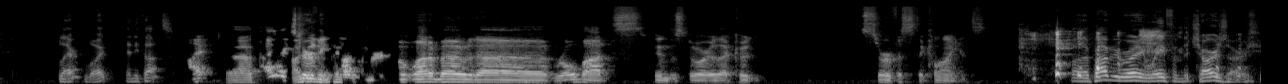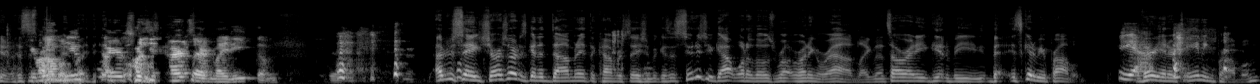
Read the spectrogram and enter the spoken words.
Blair, Lloyd, any thoughts? Uh, I like serving customers, but what about uh, robots in the store that could service the clients? Well, they're probably running away from the Charizard. You know, this is Probably. what- the Charizard might eat them. Yeah. I'm just saying, Charizard is going to dominate the conversation because as soon as you got one of those ru- running around, like that's already going to be, it's going to be a problem. A Yeah. very entertaining problem.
